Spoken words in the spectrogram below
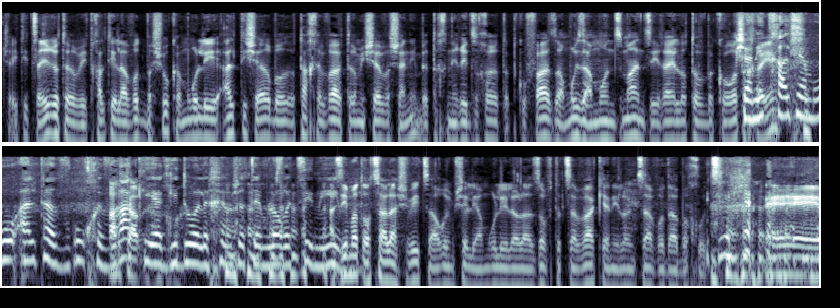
כשהייתי צעיר יותר והתחלתי לעבוד בשוק, אמרו לי, אל תישאר באותה חברה יותר משבע שנים, בטח נירית זוכרת את התקופה הזו, אמרו זה המון זמן, זה ייראה לא טוב בקורות כשאני החיים. התחלתי אמרו, אל תעברו חברה, כי יגידו עליכם שאתם לא רציניים. אז אם את רוצה להשוויץ, ההורים שלי אמרו לי לא לעזוב את הצבא, כי אני לא אמצא עבודה בחוץ. אה,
